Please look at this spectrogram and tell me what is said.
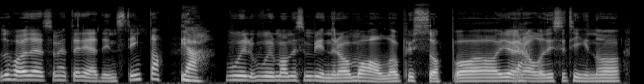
Og du har jo det som heter redinstinkt, da. Ja. Hvor, hvor man liksom begynner å male og pusse opp og gjøre Ja. alle disse tingene. Og,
